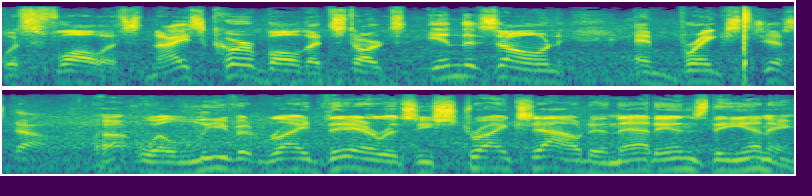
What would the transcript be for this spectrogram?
was flawless. Nice curveball that starts in the zone and breaks just out. Uh, we'll leave it right there as he strikes out, and that ends the inning.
